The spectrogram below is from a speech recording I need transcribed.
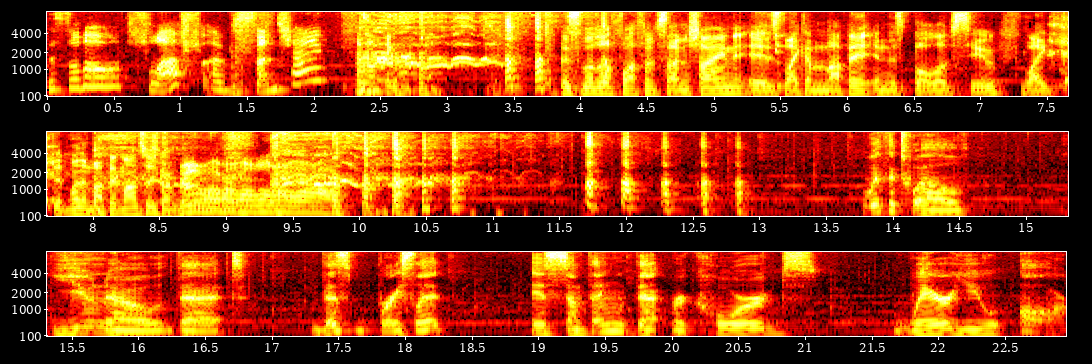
this little fluff of sunshine? I don't think so. This little fluff of sunshine is like a Muppet in this bowl of soup, like the, of the Muppet monsters going. With a 12, you know that this bracelet is something that records where you are.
